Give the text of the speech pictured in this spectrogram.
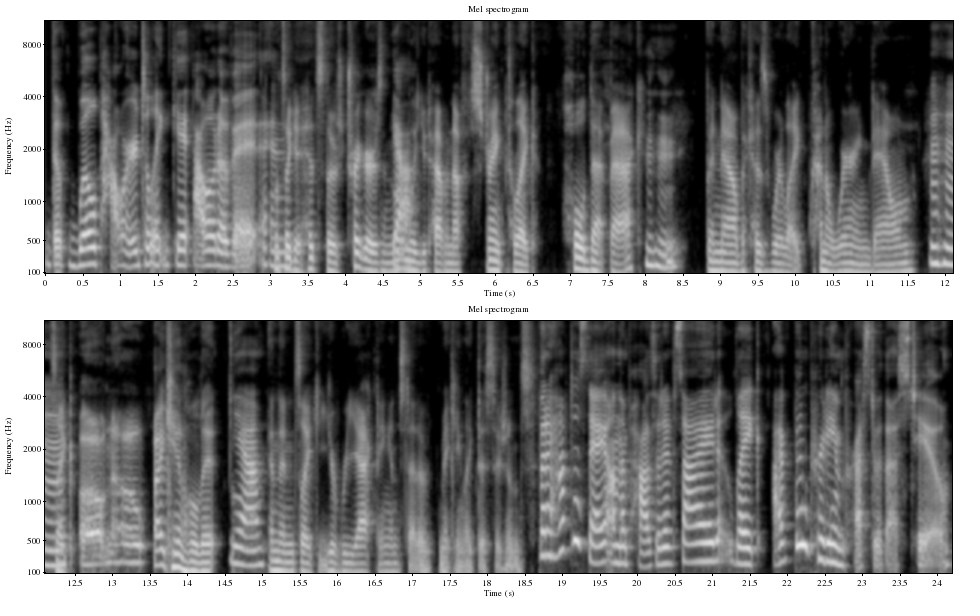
the willpower to like get out of it. And it's like it hits those triggers, and Yeah. normally you'd have enough strength to like hold that back. Mhm. But now because we're like kind of wearing down, Mhm. it's like, oh no, I can't hold it. yeah. And then it's like you're reacting instead of making like decisions. But I have to say, on the positive side, like I've been pretty impressed with us too.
